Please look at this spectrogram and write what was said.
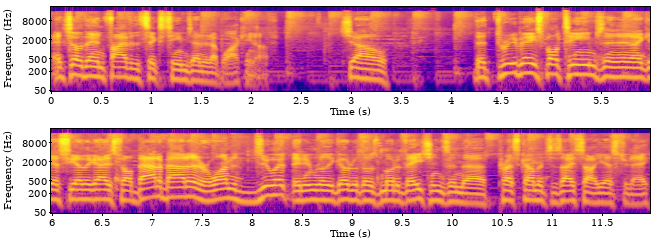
And so then five of the six teams ended up walking off. So the three baseball teams, and then I guess the other guys felt bad about it or wanted to do it. They didn't really go to those motivations in the press conferences I saw yesterday.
